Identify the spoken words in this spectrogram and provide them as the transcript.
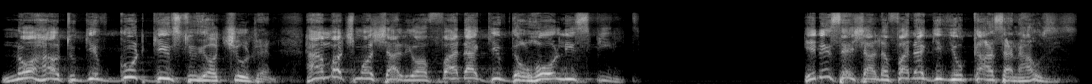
know how to give good gifts to your children, how much more shall your Father give the Holy Spirit? He didn't say, Shall the Father give you cars and houses?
